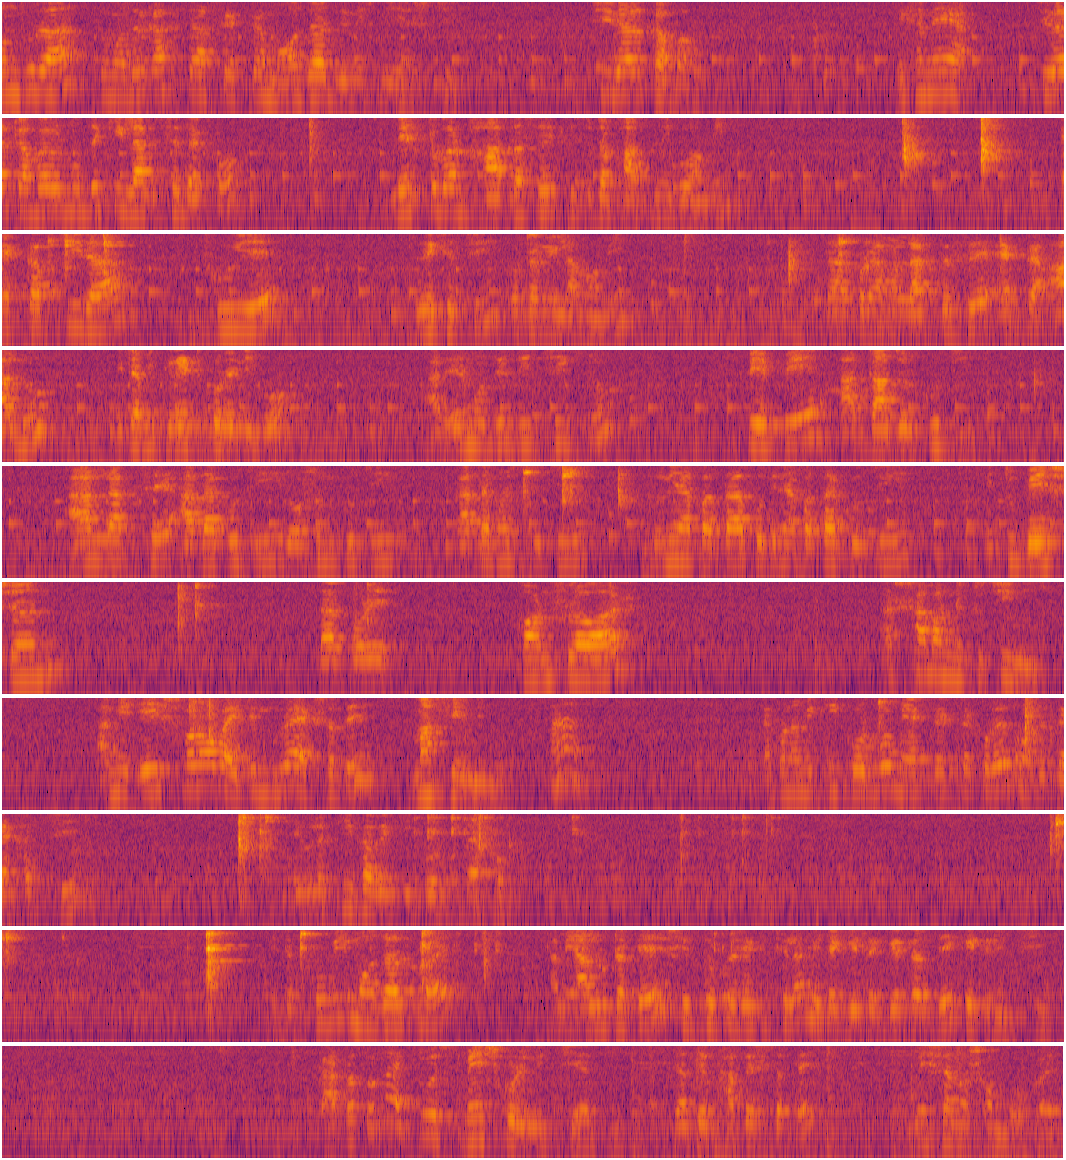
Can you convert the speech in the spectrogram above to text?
বন্ধুরা, তোমাদের কাছে আজকে একটা মজার জিনিস নিয়ে এসেছি। চিরার কাবাব। এখানে চিরার কাবাবের মধ্যে কি লাগছে দেখো? লেফট ওভার ভাত আছে, কিছুটা ভাত নিব আমি। এক কাপ চিরা ধুয়ে রেখেছি, ওটা নিলাম আমি। তারপরে আমার লাগতেছে একটা আলু, এটা আমি গ্রেট করে নিব। আর এর মধ্যে দিচ্ছি একটু পেঁপে আর গাজর কুচি। আর লাগছে আদা কুচি, রসুন কুচি, কাঁচামরিচ কুচি, ধনিয়া পাতা, পুদিনা পাতা কুচি, একটু বেসন, তারপরে কর্নফ্লাওয়ার আর সামান্য একটু চিনি। আমি এই সব আইটেমগুলো একসাথে মাখিয়ে নেব হ্যাঁ? এখন আমি কি করব? আমি একটা একটা করে তোমাদের দেখাচ্ছি। এগুলো কীভাবে কি করব, দেখো। এটা খুবই মজার হয়। আমি আলুটাকে সিদ্ধ করে রেখেছিলাম, এটা গেটার গেটার দিয়ে কেটে নিচ্ছি। কাটা তো না, একটু স্মেশ করে নিচ্ছি আর কি, যাতে ভাতের সাথে মেশানো সম্ভব হয়।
